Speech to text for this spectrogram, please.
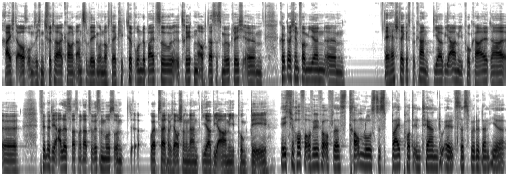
reicht auch, um sich einen Twitter-Account anzulegen und noch der Kicktip-Runde beizutreten. Auch das ist möglich. Ähm, könnt euch informieren. Ähm, der Hashtag ist bekannt, Diaby Army Pokal. Da äh, findet ihr alles, was man dazu wissen muss. Und äh, Website habe ich auch schon genannt, diabyarmy.de. Ich hoffe auf jeden Fall auf das Traumlos des Bipod internen Duells. Das würde dann hier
